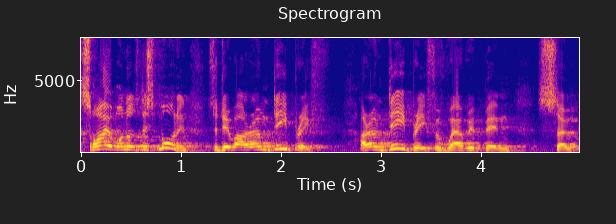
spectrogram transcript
So I want us this morning to do our own debrief our own debrief of where we've been so,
